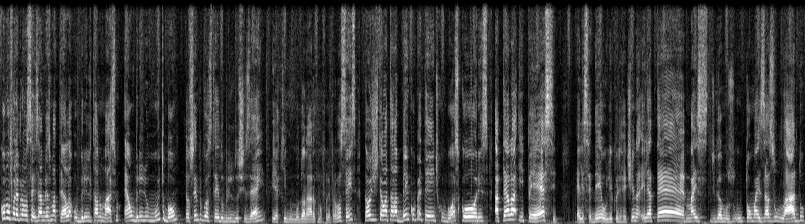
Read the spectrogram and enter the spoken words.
Como eu falei para vocês, é a mesma tela, o brilho está no máximo, é um brilho muito bom. Eu sempre gostei do brilho do XR e aqui não mudou nada, como eu falei para vocês. Então a gente tem uma tela bem competente, com boas cores. A tela IPS LCD, o Liquid Retina, ele é até mais, digamos, um tom mais azulado,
